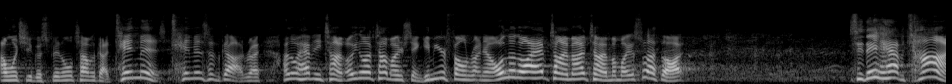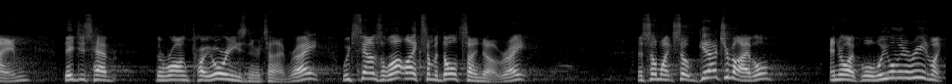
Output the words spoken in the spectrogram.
I want you to go spend a little time with God. 10 minutes, 10 minutes with God, right? I don't have any time. Oh, you don't have time? I understand. Give me your phone right now. Oh, no, no, I have time. I have time. I'm like, that's what I thought. See, they have time. They just have the wrong priorities in their time, right? Which sounds a lot like some adults I know, right? And so I'm like, so get out your Bible. And they're like, well, what do you want me to read? I'm like,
